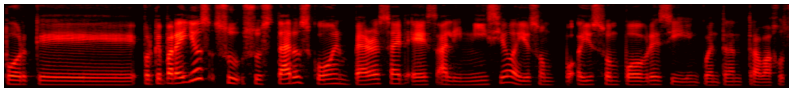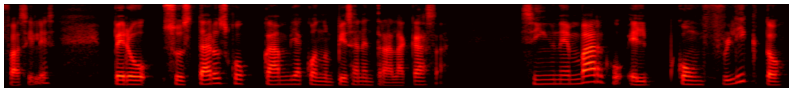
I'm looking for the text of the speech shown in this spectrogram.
Porque, porque para ellos su, su status quo en Parasite es al inicio, ellos son, ellos son pobres y encuentran trabajos fáciles, pero su status quo cambia cuando empiezan a entrar a la casa. Sin embargo, el conflicto,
